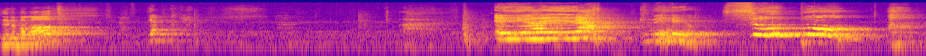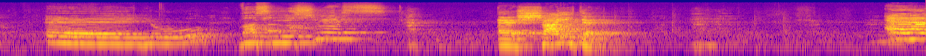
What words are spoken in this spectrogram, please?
Sind ihr bereit? Ja. Ja, leck mir. Super! Äh, jo. Was ist es? Scheide. Eine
